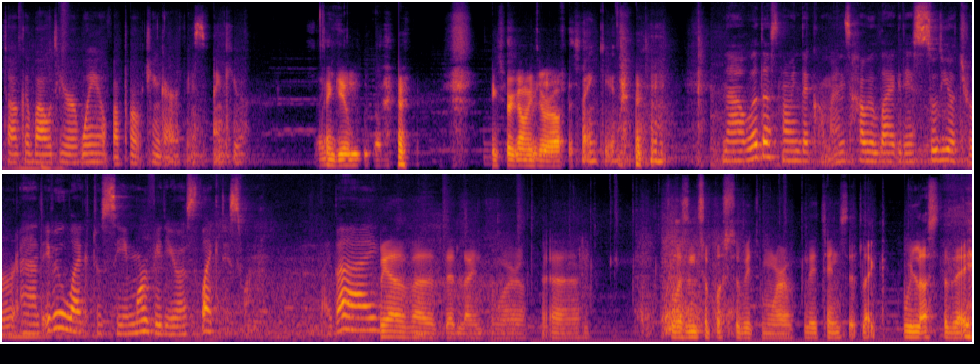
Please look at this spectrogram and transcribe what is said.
talk about your way of approaching graphics. Thank you. Thank, Thank you. Thanks for coming to our office. Thank you. now let us know in the comments how you like this studio tour and if you like to see more videos like this one. Bye bye. We have a deadline tomorrow. Uh, it wasn't supposed to be tomorrow. They changed it like we lost the day.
